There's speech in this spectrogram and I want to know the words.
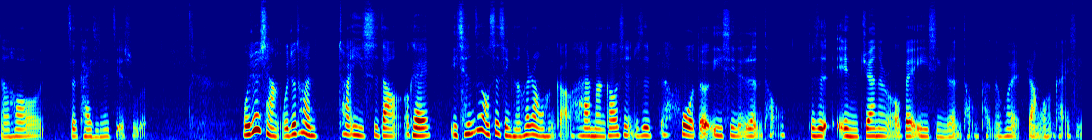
然后这开心就结束了。我就想，我就突然突然意识到，OK，以前这种事情可能会让我很高，还蛮高兴，就是获得异性的认同，就是 in general 被异性认同，可能会让我很开心。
